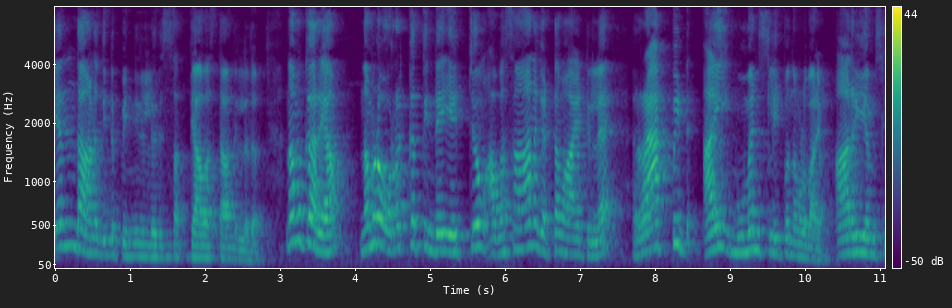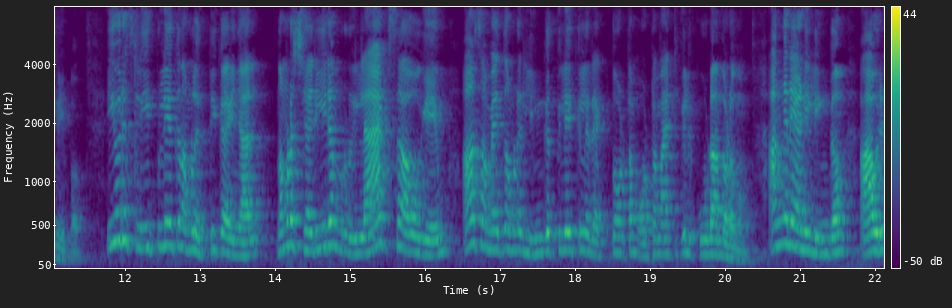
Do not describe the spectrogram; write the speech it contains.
എന്താണ് ഇതിന്റെ പിന്നിലുള്ള ഒരു സത്യാവസ്ഥ എന്നുള്ളത്? നമുക്കറിയാം നമ്മുടെ ഉറക്കത്തിന്റെ ഏറ്റവും അവസാന ഘട്ടമായിട്ടുള്ള റാപ്പിഡ് ഐ മൂമെന്റ് സ്ലീപ്പ് നമ്മൾ പറയും. ആർ ഇ എം സ്ലീപ്പ് ഈ ഒരു സ്ലീപ്പിലേക്ക് നമ്മൾ എത്തിക്കഴിഞ്ഞാൽ നമ്മുടെ ശരീരം റിലാക്സ് ആവുകയും ആ സമയത്ത് നമ്മുടെ ലിംഗത്തിലേക്കുള്ള രക്തോട്ടം ഓട്ടോമാറ്റിക്കലി കൂടാൻ തുടങ്ങും. അങ്ങനെയാണ് ഈ ലിംഗം ആ ഒരു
